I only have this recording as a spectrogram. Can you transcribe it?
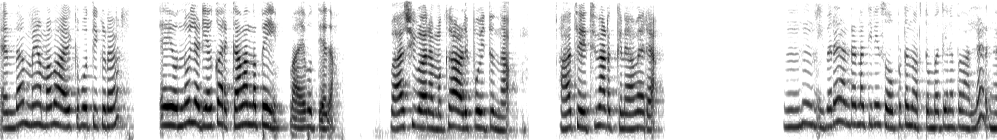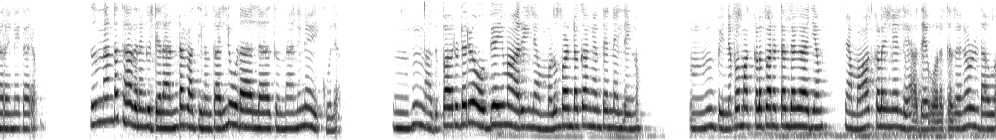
എന്താ അമ്മ അമ്മ വായൊക്കെ പൊത്തിക്കണേ? ഏയ് ഒന്നുമില്ലടി. അത് കുറയ്ക്കാൻ വന്നപ്പേ വായ പൊത്തിയതാ. വാ ശിവ നമുക്ക് ആളി പോയി തിന്നാം ആ ചേച്ചി നടക്കണ വരാം. ഇവരെ രണ്ടെണ്ണത്തിന് സോപ്പിട്ട് നിർത്തുമ്പോഴത്തേനപ്പോ നല്ല ഇടങ്ങാറന്നെ കാരം തിന്നേണ്ട സാധനം കിട്ടിയ രണ്ടെണ്ണത്തിനും തല്ലുകൂടാല്ലാതെ തിന്നാനും നയിക്കൂല അതിപ്പോ അവരുടെ ഒരു ഹോബിയായി മാറി. നമ്മളും പണ്ടൊക്കെ അങ്ങനെ തന്നെ അല്ലേന്നു പിന്നെ ഇപ്പൊ മക്കളെ പറഞ്ഞിട്ട് കാര്യം? നമ്മളെ മക്കളെന്നെയല്ലേ? അതേപോലത്തെ തന്നെ ഉണ്ടാവുക.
